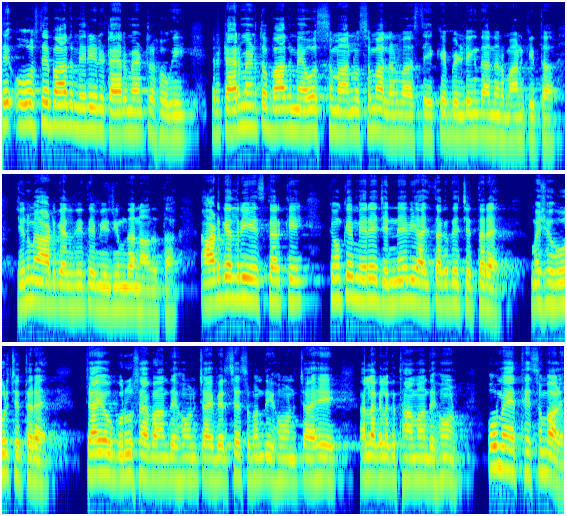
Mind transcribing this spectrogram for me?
ਤੇ ਉਸ ਦੇ ਬਾਅਦ ਮੇਰੀ ਰਿਟਾਇਰਮੈਂਟ ਹੋ ਗਈ। ਰਿਟਾਇਰਮੈਂਟ ਤੋਂ ਬਾਅਦ ਮੈਂ ਉਸ ਸਮਾਨ ਨੂੰ ਸੰਭਾਲਣ ਵਾਸਤੇ ਇੱਕ ਬਿਲਡਿੰਗ ਦਾ ਨਿਰਮਾਣ ਕੀਤਾ, ਜਿਹਨੂੰ ਮੈਂ ਆਰਟ ਗੈਲਰੀ ਤੇ ਮਿਊਜ਼ੀਅਮ ਦਾ ਨਾਮ ਦਿੱਤਾ। ਆਰਟ ਗੈਲਰੀ ਇਸ ਕਰਕੇ ਕਿਉਂਕਿ ਮੇਰੇ ਜਿੰਨੇ ਵੀ ਅੱਜ ਤੱਕ ਦੇ ਚਿੱਤਰ ਹੈ, ਮਸ਼ਹੂਰ ਚਿੱਤਰ ਹੈ, ਚਾਹੇ ਉਹ ਗੁਰੂ ਸਾਹਿਬਾਨ ਦੇ ਹੋਣ, ਚਾਹੇ ਵਿਰਸੇ ਸੰਬੰਧੀ ਹੋਣ, ਚਾਹੇ ਅਲੱਗ-ਅਲੱਗ ਥਾਵਾਂ ਦੇ ਹੋਣ, ਉਹ ਮੈਂ ਇੱਥੇ ਸੰਭਾਲੇ।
